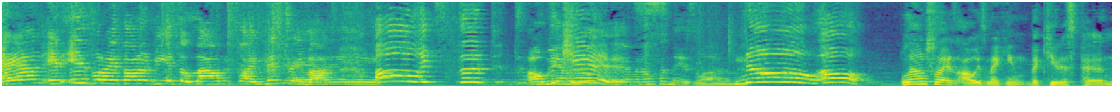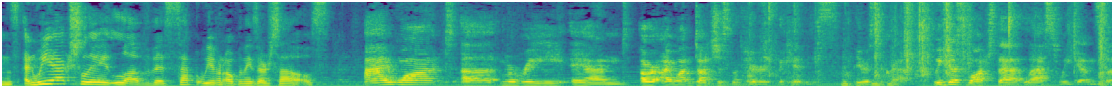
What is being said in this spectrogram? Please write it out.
And it is what I thought it would be. It's a Loungefly mystery Yay. box. Oh, it's the Oh, we the haven't, opened, we haven't opened these ones. No! Oh! Loungefly is always making the cutest pins, and we actually love this set, but we haven't opened these ourselves. I want uh, Marie and, or I want Duchess with her, the kittens, the Aristocats. we just watched that last weekend, so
